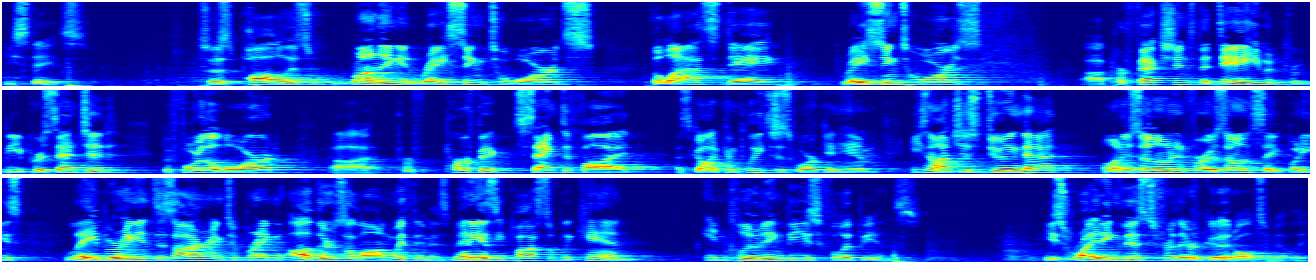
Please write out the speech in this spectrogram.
he states. So as Paul is running and racing towards the last day, racing towards uh, perfection to the day he would be presented before the Lord, uh, per- perfect, sanctified, as God completes his work in him. He's not just doing that on his own and for his own sake, but he's laboring and desiring to bring others along with him, as many as he possibly can, including these Philippians. He's writing this for their good ultimately.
